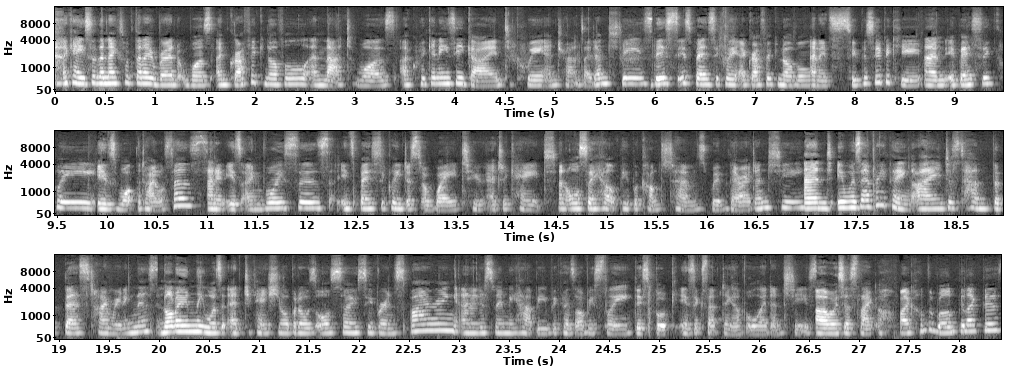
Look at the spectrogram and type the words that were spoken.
okay, so the next book that I read was a graphic novel and that was A Quick and Easy Guide to Queer and Trans Identities. This is basically a graphic novel and it's super super cute and it basically is what the title says and it is own voices. It's basically just a way to educate and also help people come to terms with their identity and it was everything. I just had the best time reading this. Not only was it educational but it was also super inspiring and it just made me happy because obviously this book is accepting of all identities. I was just like oh why can't the world be like this?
